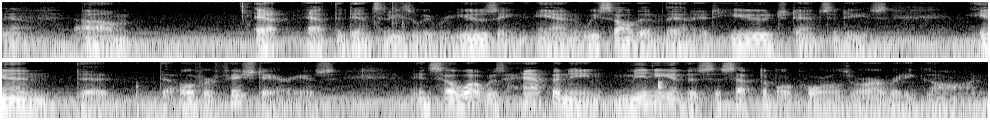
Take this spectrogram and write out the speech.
Yeah. um, at, at the densities we were using, and we saw them then at huge densities in the, the overfished areas. And so, what was happening, many of the susceptible corals were already gone.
